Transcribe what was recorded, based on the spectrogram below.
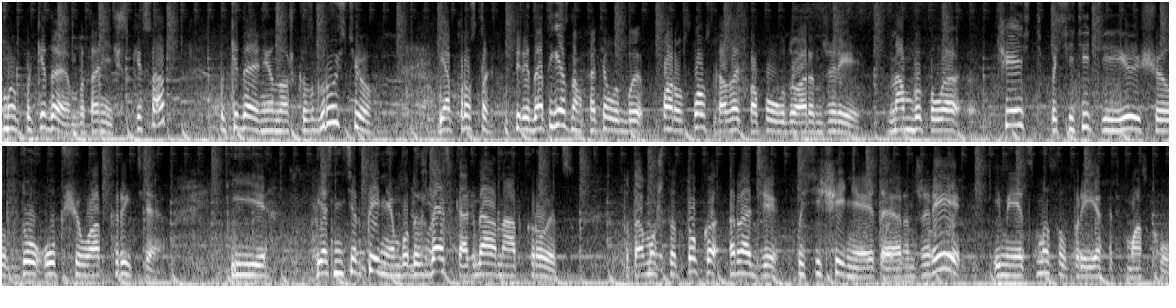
Мы покидаем ботанический сад, покидаем немножко с грустью. Я просто перед отъездом хотела бы пару слов сказать по поводу оранжереи. Нам выпала честь посетить ее еще до общего открытия. И я с нетерпением буду ждать, когда она откроется. Потому что только ради посещения этой оранжереи имеет смысл приехать в Москву.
